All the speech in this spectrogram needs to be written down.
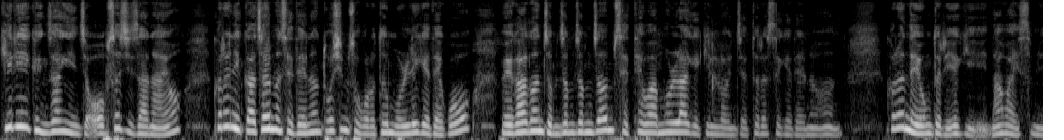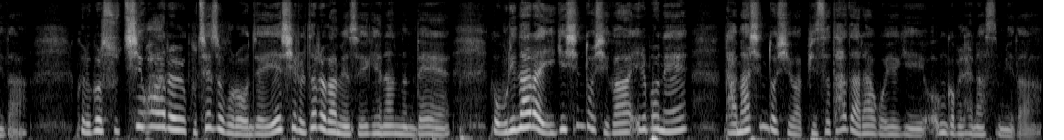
길이 굉장히 이제 없어지잖아요. 그러니까 젊은 세대는 도심 속으로 더 몰리게 되고 외곽은 점점 점점 세태와 몰락의 길로 이제 들어서게 되는 그런 내용들이 여기 나와 있습니다. 그리고 그 수치화를 구체적으로 이제 예시를 들어가면서 얘기해 놨는데 그 우리나라 이기 신도시가 일본의 다마 신도시와 비슷하다라고 여기 언급을 해 놨습니다.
